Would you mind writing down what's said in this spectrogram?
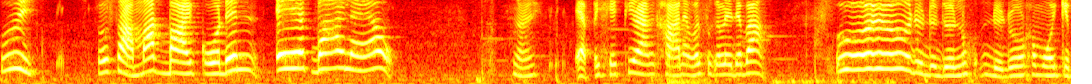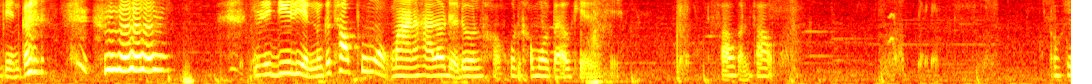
เฮ้ยเราสามารถบายโกลเด้นเอกได้แล้ว ไหน แอบไปเช็คที่ร้านค้าหน่อยว่าซื้ออะไรได้บ้างเอ้ยเดี๋ยวเดี๋ยวเดี๋ยวโดนขโมยเก็บเหรียญกันอยู่ดีเหรียญมันก็ชอบพุ่งออกมานะคะแล้วเดี๋ยวโดนคนขโมยไปโอเคโอเค เฝ้ากันเฝ้า โอเค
